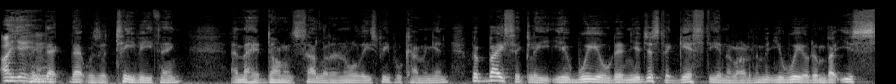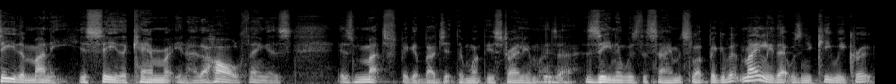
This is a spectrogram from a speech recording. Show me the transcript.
oh yeah, I think yeah. that that was a TV thing, and they had Donald Sutherland and all these people coming in. But basically, you wheeled in. You're just a guestie in a lot of them, and you wheeled in. But you see the money, you see the camera. You know, the whole thing is is much bigger budget than what the Australian ones are. Xena was the same; it's a lot bigger, but mainly that was in your Kiwi crew,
